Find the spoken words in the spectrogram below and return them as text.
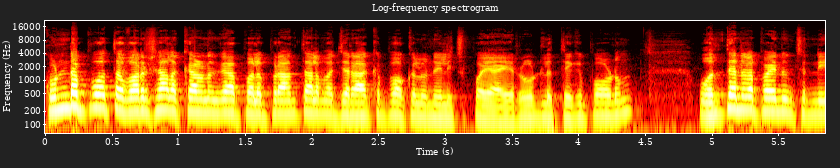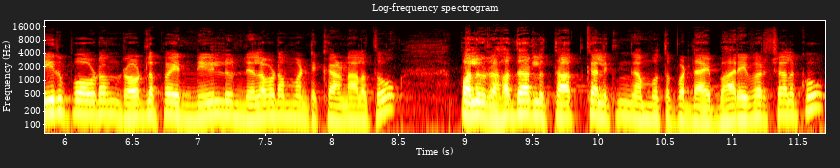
కుండపోత వర్షాల కారణంగా పలు ప్రాంతాల మధ్య రాకపోకలు నిలిచిపోయాయి. రోడ్లు తెగిపోవడం వంతెనలపై నుంచి నీరు పోవడం రోడ్లపై నీళ్ళు నిలవడం వంటి కారణాలతో పలు రహదారులు తాత్కాలికంగా మూతపడ్డాయి. భారీ వర్షాలకు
